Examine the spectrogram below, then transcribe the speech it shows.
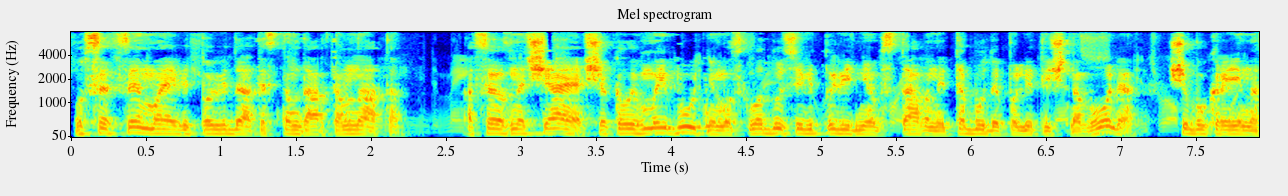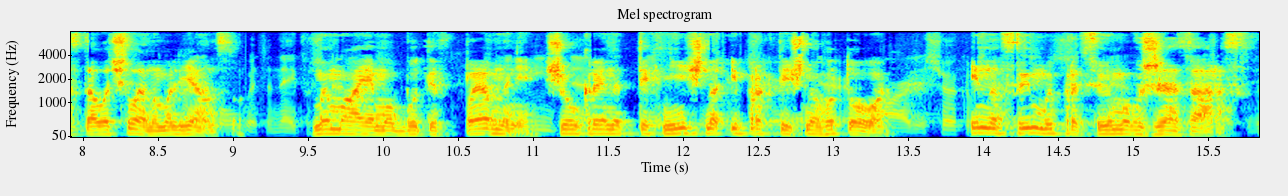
Усе це має відповідати стандартам НАТО. А це означає, що коли в майбутньому складуться відповідні обставини та буде політична воля, щоб Україна стала членом альянсу, ми маємо бути впевнені, що Україна технічно і практично готова. І над цим ми працюємо вже зараз.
